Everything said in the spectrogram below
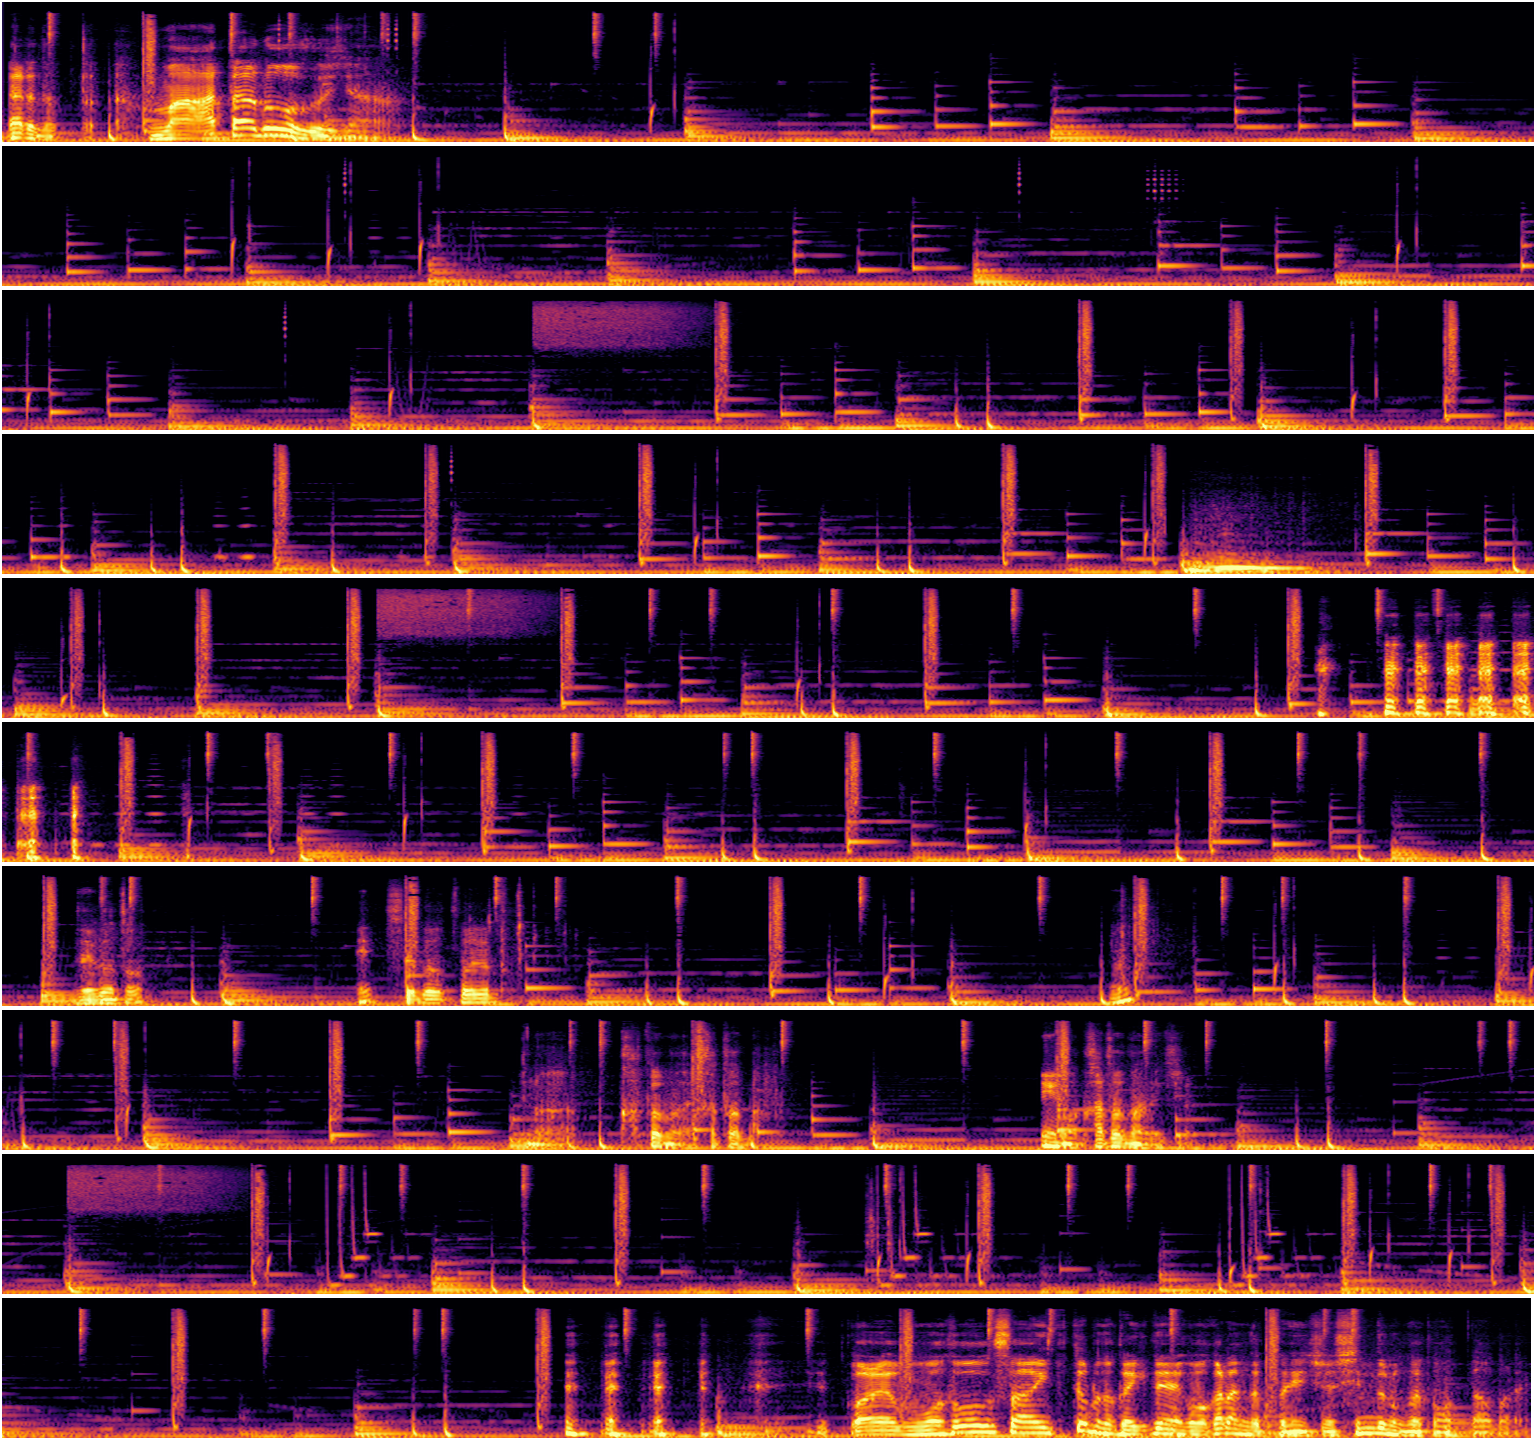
誰だったんだ？またローズじゃん。どういうこと？え？そういうこと？どういうこと？ん？まあ、刀だ、刀。剣は刀でしょ。もう、もふもふさん生きとるのか生きてないのか分からんかった編集しんどるんかと思ったわ、これ。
